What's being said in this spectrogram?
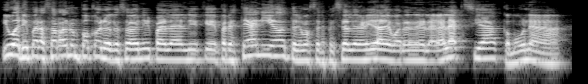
Y bueno, y para cerrar un poco lo que se va a venir para, el para este año, tenemos el especial de Navidad de Guardianes de la Galaxia, como una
